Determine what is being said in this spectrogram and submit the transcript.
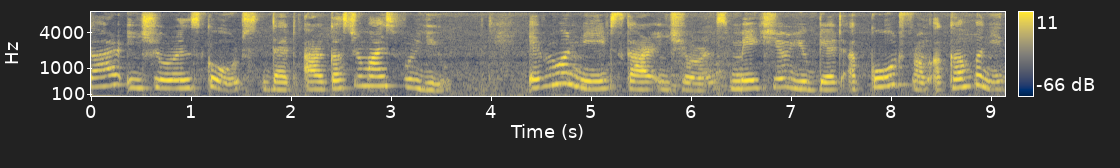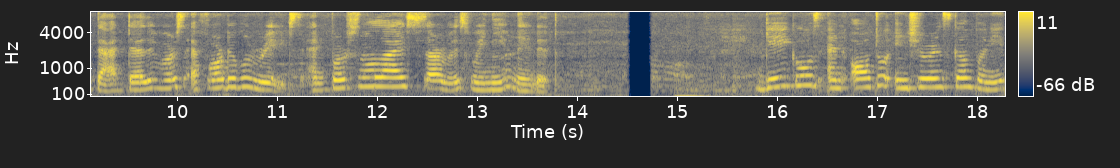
car insurance quotes that are customized for you. Everyone needs car insurance. Make sure you get a quote from a company that delivers affordable rates and personalized service when you need it. Geico's an auto insurance company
